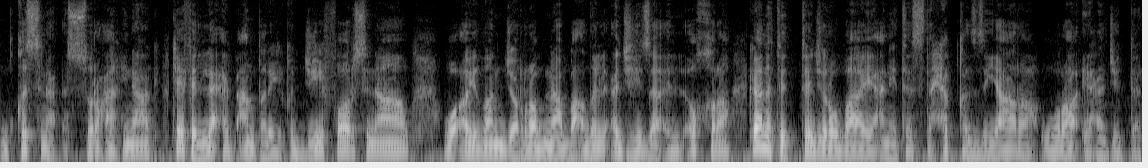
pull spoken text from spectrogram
وقسنا السرعة هناك كيف اللعب عن طريق GeForce Now وأيضا جربنا بعض الأجهزة الأخرى. كانت التجربة يعني تستحق الزيارة ورائعة جدا.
